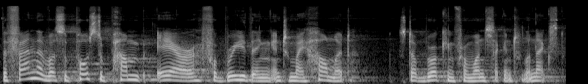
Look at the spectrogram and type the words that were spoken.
The fan that was supposed to pump air for breathing into my helmet stopped working from one second to the next.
